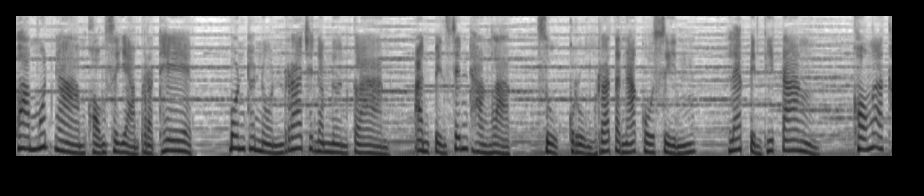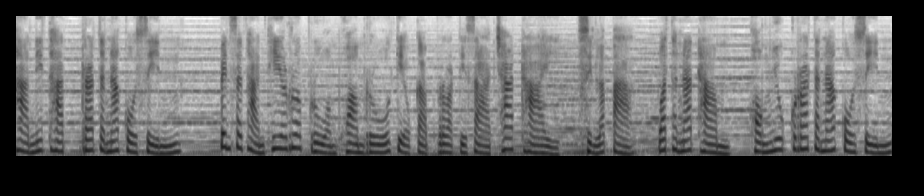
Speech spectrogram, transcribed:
ความงดงามของสยามประเทศ บนถนนราชดำเนินกลาง อันเป็นเส้นทางหลักสู่กรุงรัตนโกสินทร์และเป็นที่ตั้ง ของอาคารนิทัศน์รัตนโกสินทร์เป็นสถานที่รวบรวมความรู้เกี่ยวกับประวัติศาสตร์ชาติไทย ศิลปะ วัฒนธรรม ของยุครัตนโกสินทร์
